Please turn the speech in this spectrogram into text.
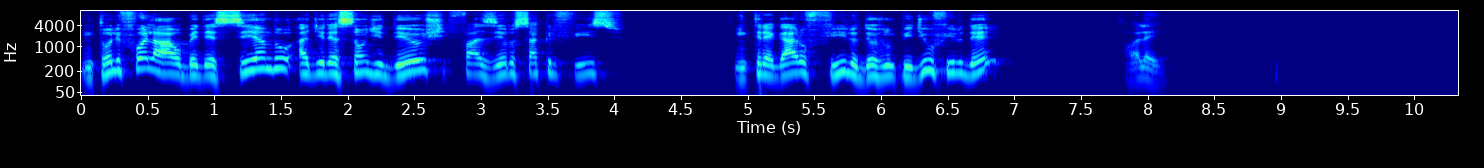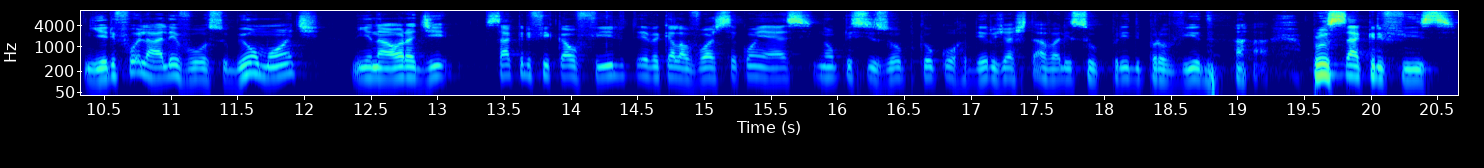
Então ele foi lá, obedecendo a direção de Deus, fazer o sacrifício, entregar o filho. Deus não pediu o filho dele? Olha aí. E ele foi lá, levou, subiu ao monte, e na hora de sacrificar o filho, teve aquela voz que você conhece, não precisou, porque o cordeiro já estava ali suprido e provido para o sacrifício.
